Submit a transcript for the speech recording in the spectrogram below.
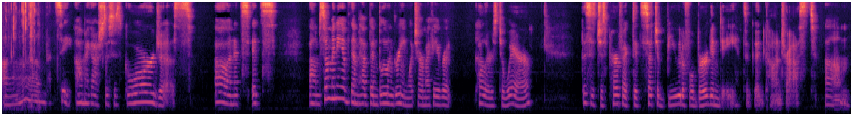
Um, let's see. Oh my gosh, this is gorgeous. Oh, and it's, it's, um, so many of them have been blue and green, which are my favorite colors to wear. This is just perfect. It's such a beautiful burgundy. It's a good contrast. Um,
